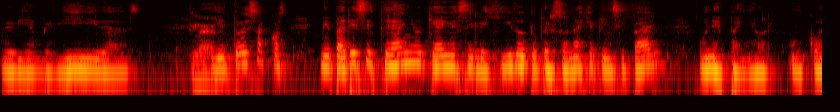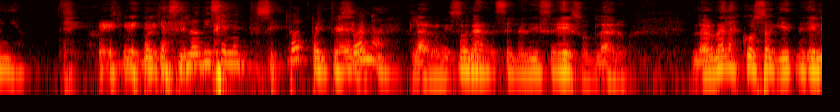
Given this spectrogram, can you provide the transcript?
bebían bebidas. Y todas esas cosas. Me parece extraño que hayas elegido tu personaje principal un español, un coño. Porque así lo dicen en tu sector, pues en tu zona. Claro, en mi zona mm. se le dice eso, claro. La verdad las cosas que él,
